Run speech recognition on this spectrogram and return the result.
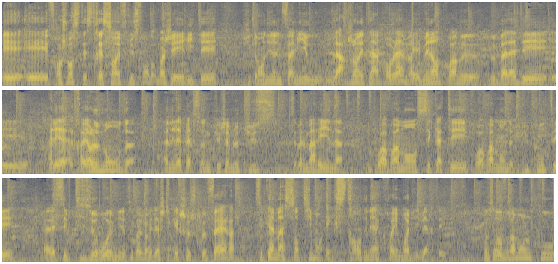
Et, franchement, c'était stressant et frustrant. Donc moi, j'ai hérité, j'ai grandi dans une famille où, l'argent était un problème. Et maintenant, pouvoir me, balader et aller à travers le monde, amener la personne que j'aime le plus, qui s'appelle Marine, et pouvoir vraiment s'éclater, pouvoir vraiment ne plus compter euh, ces petits euros et me dire, tu quoi, j'ai envie d'acheter quelque chose, je peux faire, c'est quand même un sentiment extraordinaire, croyez-moi, de liberté. Donc ça vaut vraiment le coup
